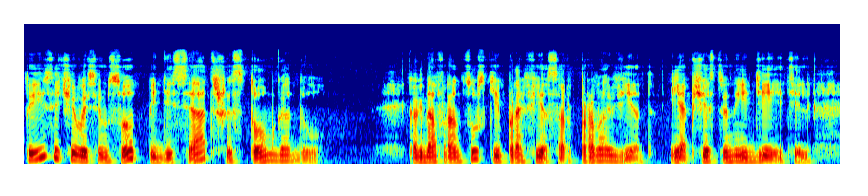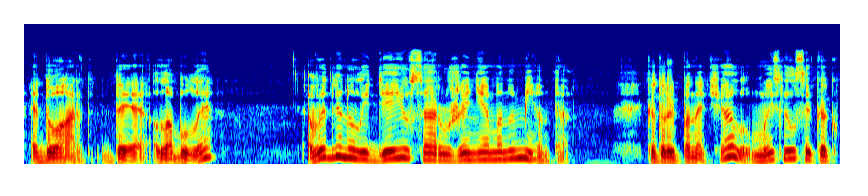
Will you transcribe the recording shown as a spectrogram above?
1856 году, когда французский профессор-правовед и общественный деятель Эдуард де Лабуле выдвинул идею сооружения монумента, который поначалу мыслился как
